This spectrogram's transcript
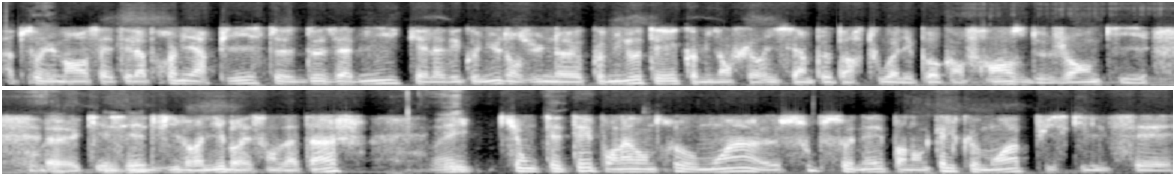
absolument. Ça a été la première piste. Deux amis qu'elle avait connus dans une communauté, comme il en fleurissait un peu partout à l'époque en France, de gens qui euh, qui essayaient de vivre libre et sans attache, et qui ont été, pour l'un d'entre eux au moins, euh, soupçonnés pendant quelques mois, puisqu'il s'est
